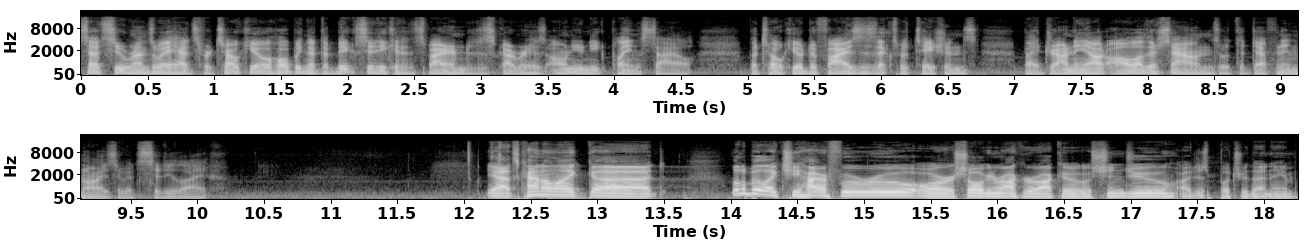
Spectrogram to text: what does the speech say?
Setsu runs away heads for Tokyo, hoping that the big city can inspire him to discover his own unique playing style. But Tokyo defies his expectations by drowning out all other sounds with the deafening noise of its city life. Yeah, it's kind of like uh, a little bit like Chihayafuru or Shogun Rakuraku Shinju. I just butchered that name.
